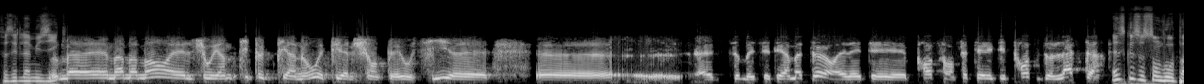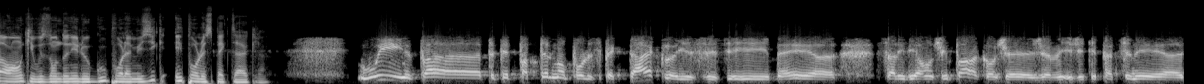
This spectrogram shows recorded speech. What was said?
faisait de la musique? Mais ma maman, elle jouait un petit peu de piano et puis elle chantait aussi. euh, euh, mais c'était amateur. Elle était prof. En fait, elle était prof de latin. Est-ce que ce sont vos parents qui vous ont donné le goût pour la musique et pour le spectacle? Oui, pas peut-être pas tellement pour le spectacle, mais euh, ça les dérangeait pas. Quand j'avais, j'étais passionné euh,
